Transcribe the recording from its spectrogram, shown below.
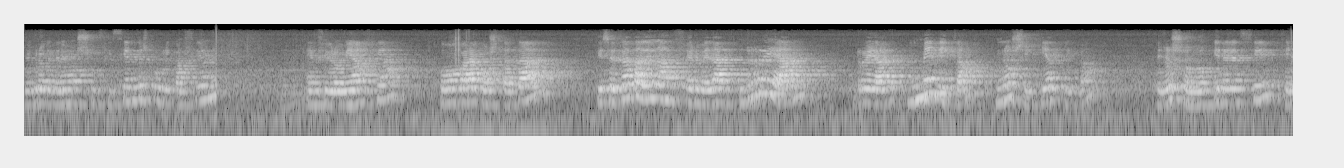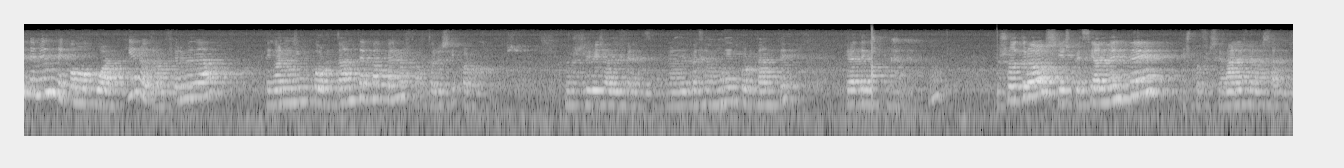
Yo creo que tenemos suficientes publicaciones en fibromialgia como para constatar que se trata de una enfermedad real, real, médica, no psiquiátrica, pero eso no quiere decir que, evidentemente, como cualquier otra enfermedad, tengan un importante papel los factores psicológicos. No sé si veis la diferencia, pero me parece muy importante que la tengamos Nosotros, y especialmente los profesionales de la salud.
